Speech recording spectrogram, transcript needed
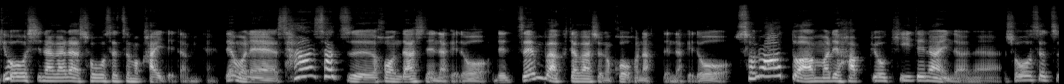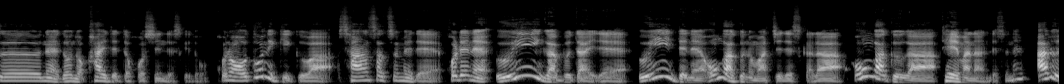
強をしながら小説も書いてたみたいな。でもね、3冊本出してんだけど、で、全部芥川賞の候補になってんだけど、その後あんまり発表聞いてないんだよね。小説ね、どんどん書いててほしいしいんですけど、この音に聞くは3冊目で、これね、ウィーンが舞台で、ウィーンってね、音楽の街ですから、音楽がテーマなんですね。ある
